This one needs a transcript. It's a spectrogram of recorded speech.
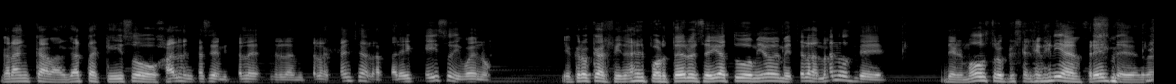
gran cabalgata que hizo Haaland casi de, mitad de la mitad de la cancha, la pared que hizo y bueno, yo creo que al final el portero ese día tuvo miedo de meter las manos de, del monstruo que se le venía enfrente, ¿verdad?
